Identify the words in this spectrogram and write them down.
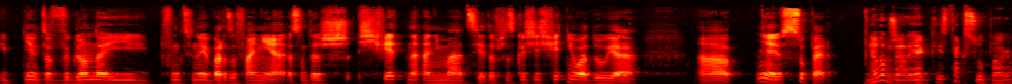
I nie wiem, to wygląda i funkcjonuje bardzo fajnie. Są też świetne animacje, to wszystko się świetnie ładuje. Nie, jest super. No dobrze, ale jak jest tak super,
